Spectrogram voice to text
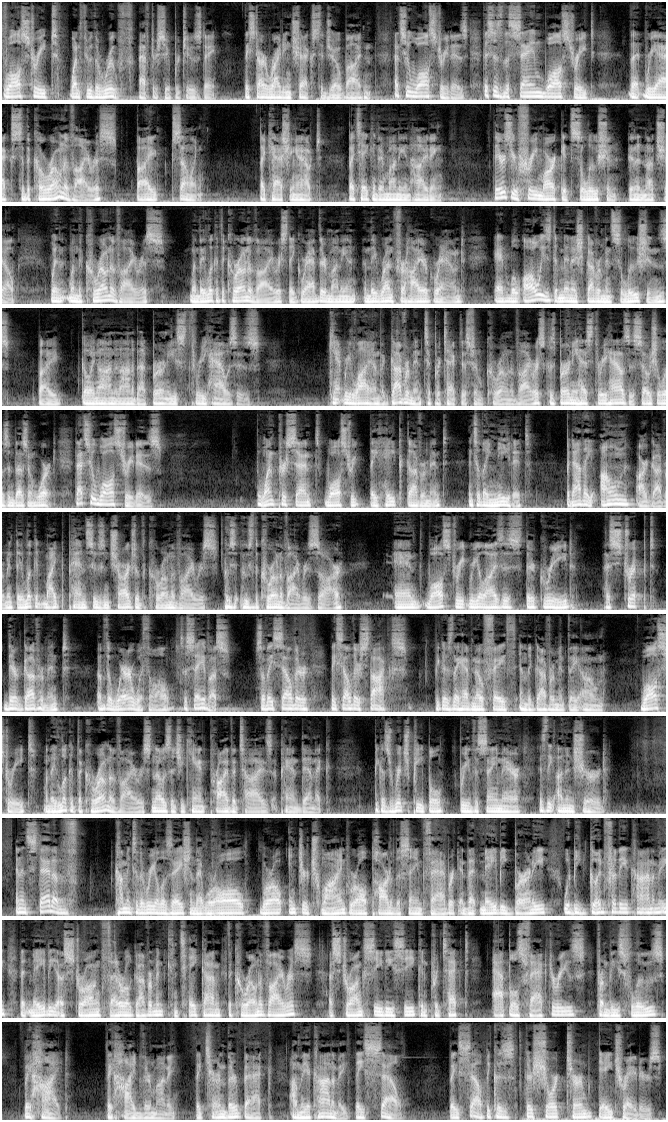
Wall Street went through the roof after Super Tuesday. They started writing checks to Joe Biden. That's who Wall Street is. This is the same Wall Street that reacts to the coronavirus by selling, by cashing out, by taking their money and hiding. There's your free market solution in a nutshell. When, when the coronavirus when they look at the coronavirus, they grab their money and, and they run for higher ground and will always diminish government solutions by going on and on about Bernie's three houses. Can't rely on the government to protect us from coronavirus because Bernie has three houses. Socialism doesn't work. That's who Wall Street is. The 1% Wall Street, they hate government until they need it. But now they own our government. They look at Mike Pence, who's in charge of the coronavirus, who's, who's the coronavirus czar. And Wall Street realizes their greed has stripped their government of the wherewithal to save us. So they sell their, they sell their stocks because they have no faith in the government they own. Wall Street, when they look at the coronavirus, knows that you can't privatize a pandemic because rich people breathe the same air as the uninsured. And instead of coming to the realization that we're all we're all intertwined, we're all part of the same fabric, and that maybe Bernie would be good for the economy, that maybe a strong federal government can take on the coronavirus, a strong CDC can protect Apple's factories from these flus, they hide. They hide their money. They turn their back on the economy. They sell they sell because they're short term day traders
